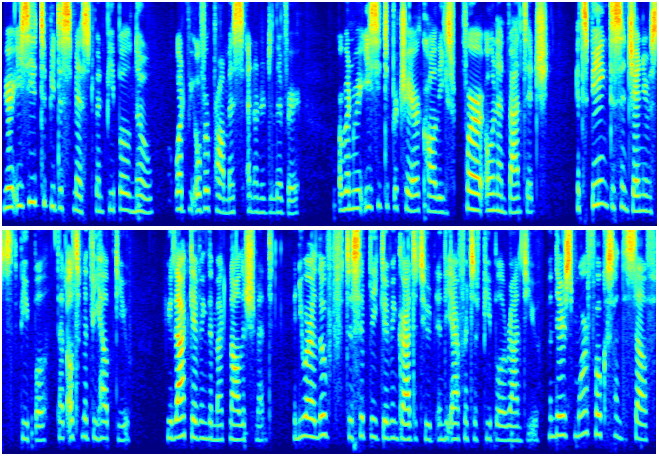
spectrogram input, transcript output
We are easy to be dismissed when people know what we overpromise and underdeliver, or when we're easy to portray our colleagues for our own advantage. It's being disingenuous to the people that ultimately helped you. You lack giving them acknowledgement, and you are aloof to simply giving gratitude in the efforts of people around you. When there's more focus on the self,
